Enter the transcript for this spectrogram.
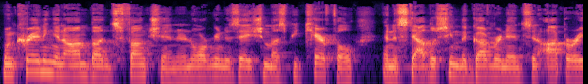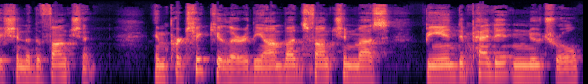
When creating an ombuds function, an organization must be careful in establishing the governance and operation of the function. In particular, the ombuds function must be independent and neutral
